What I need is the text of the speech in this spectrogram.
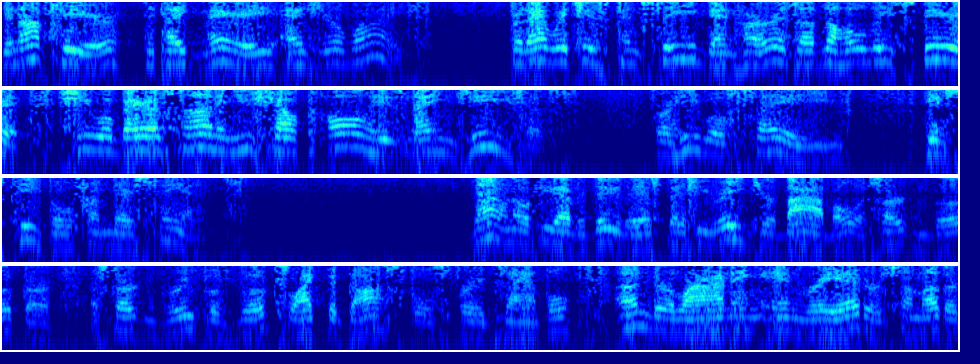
do not fear to take Mary as your wife. For that which is conceived in her is of the Holy Spirit. She will bear a son, and you shall call his name Jesus, for he will save his people from their sins. Now, I don't know if you ever do this, but if you read your Bible, a certain book or a certain group of books, like the Gospels, for example, underlining in red or some other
